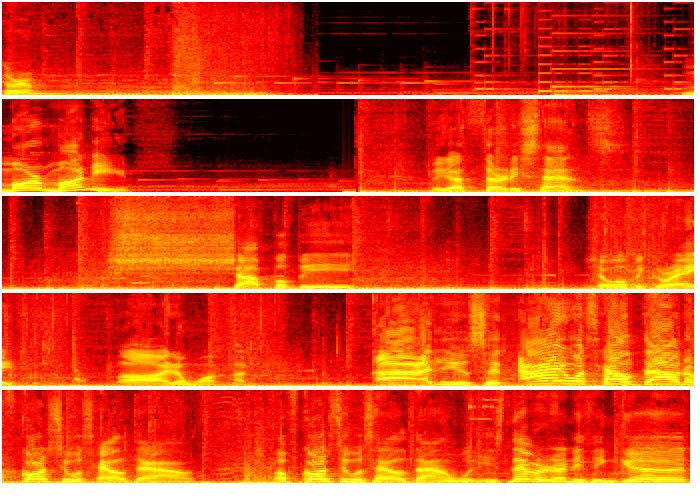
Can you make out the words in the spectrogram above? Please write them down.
Room. More money. We got 30 cents. Shop will be... Shop will be great. Oh, I don't want... I, I use it. I was held down. Of course he was held down. Of course he was held down. He's never done anything good.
